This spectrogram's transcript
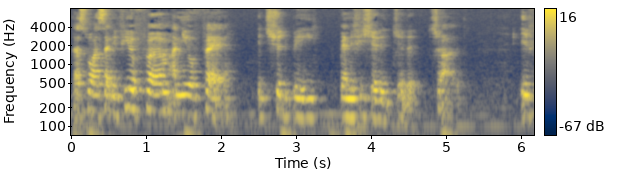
That's why I said if you're firm and you're fair, it should be beneficial to the child. If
